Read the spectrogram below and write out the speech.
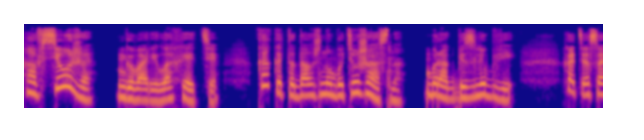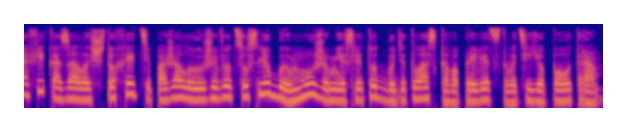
«А все же», — говорила Хэтти, — «как это должно быть ужасно, брак без любви». Хотя Софи казалось, что Хэтти, пожалуй, уживется с любым мужем, если тот будет ласково приветствовать ее по утрам.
